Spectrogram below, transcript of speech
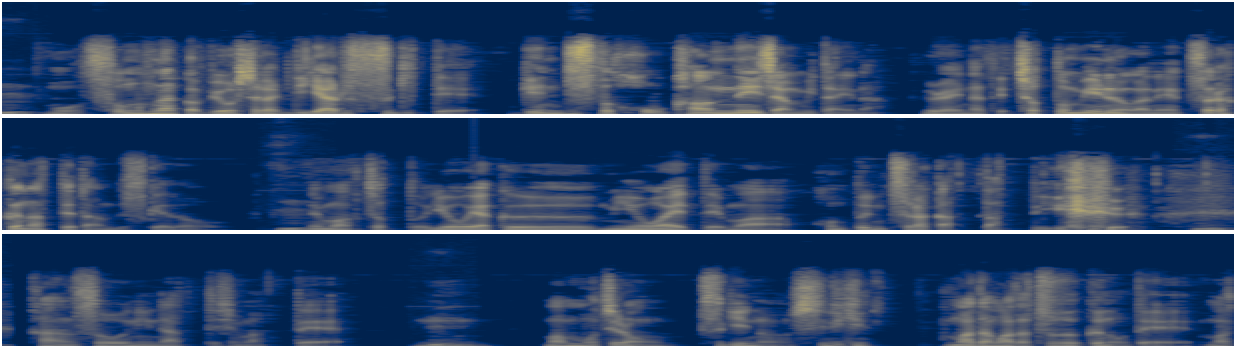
うん。もうそのなんか描写がリアルすぎて、現実とほぼ変わんねえじゃんみたいなぐらいになって、ちょっと見るのがね、辛くなってたんですけど、うん。で、まあちょっとようやく見終えて、まあ本当に辛かったっていううん。感想になってしまって、うん。うん。まあもちろん次のシリーズ、まだまだ続くので、まあ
